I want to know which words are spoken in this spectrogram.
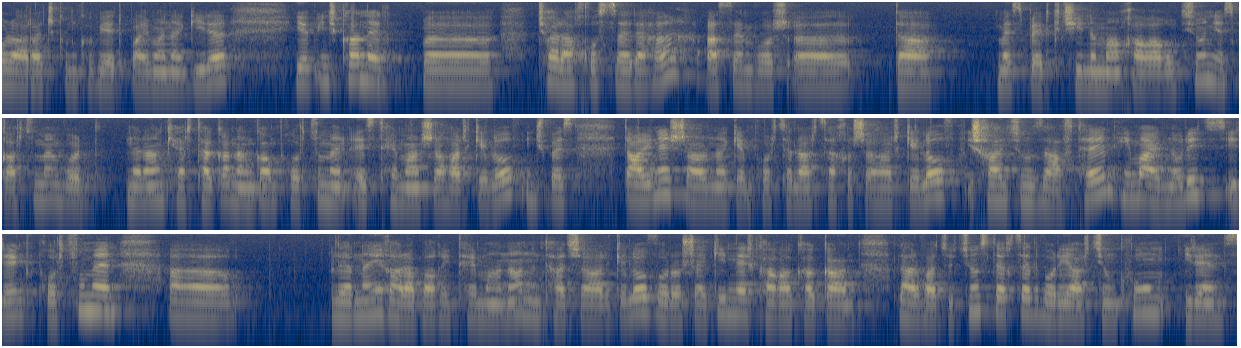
օր առաջ կնքվի այդ պայմանագիրը եւ ինչքան էլ չարախոսները, հա, ասեմ, որ դա մեզ պետք չի նման խաղաղություն, ես կարծում եմ, որ նրանք հերթական անգամ փորձում են այս թեման շահարկելով, ինչպես տարիներ շարունակ են փորձել Արցախը շահարկելով, իշխանություն զավթել, հիմա այլ նորից իրենք փորձում են Լեռնային Ղարաբաղի թեման անընդհատ շարարկելով որոշակի ներքաղաքական լարվածություն ստեղծել, որի արդյունքում իրենց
